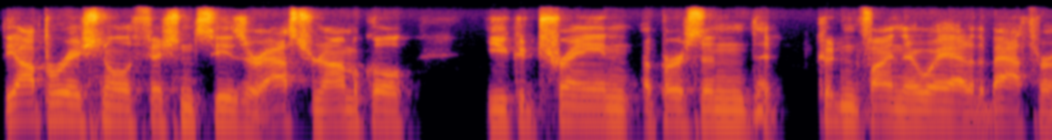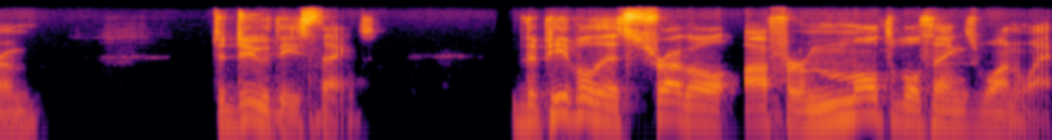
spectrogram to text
The operational efficiencies are astronomical you could train a person that couldn't find their way out of the bathroom to do these things. The people that struggle offer multiple things one way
